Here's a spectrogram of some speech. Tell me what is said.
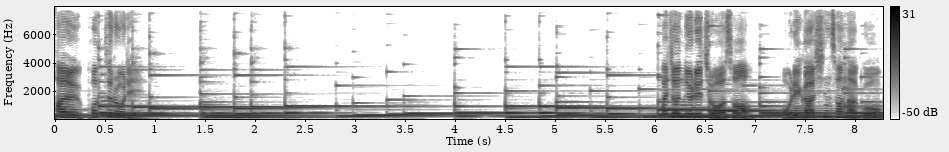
8. 포트로리 회전율이 좋아서 오리가 신선하고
